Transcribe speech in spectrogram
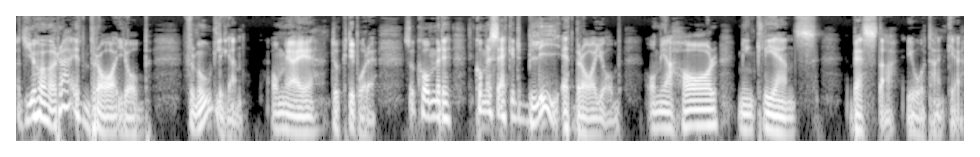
att göra ett bra jobb, förmodligen. Om jag är duktig på det. Så kommer det, det kommer säkert bli ett bra jobb om jag har min klients bästa i åtanke.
